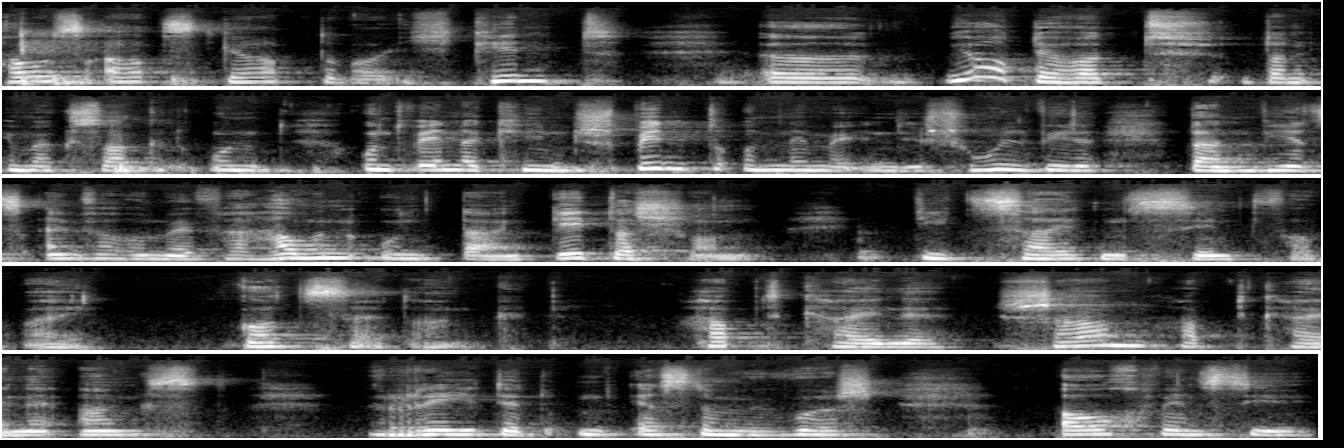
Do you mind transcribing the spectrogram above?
Hausarzt gehabt, da war ich Kind. Äh, ja, der hat dann immer gesagt, und, und wenn ein Kind spinnt und nicht mehr in die Schule will, dann wird's einfach einmal verhauen und dann geht das schon. Die Zeiten sind vorbei. Gott sei Dank. Habt keine Scham, habt keine Angst. Redet und erst einmal wurscht, auch wenn es die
